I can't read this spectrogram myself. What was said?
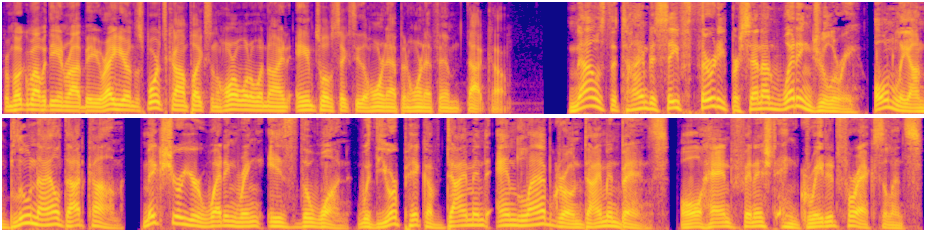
from Hook 'em Up with Ian Rob B right here on the Sports Complex in the Horn 1019, AM 1260, the Horn app, and hornfm.com. Now's the time to save 30% on wedding jewelry, only on BlueNile.com. Make sure your wedding ring is the one with your pick of diamond and lab grown diamond bands, all hand finished and graded for excellence.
